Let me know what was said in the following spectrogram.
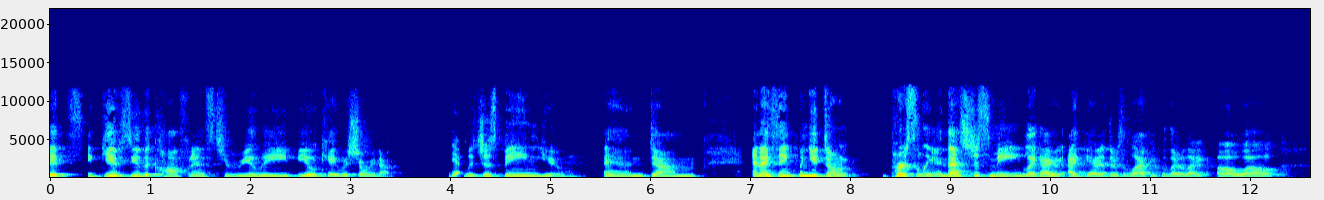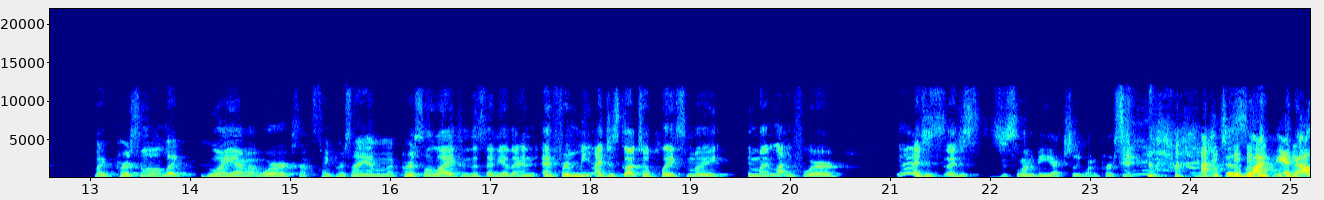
it's it gives you the confidence to really be okay with showing up, Yeah. with just being you. And um, and I think when you don't personally, and that's just me, like I I get it. There's a lot of people that are like, oh well, my personal like who I am at work is not the same person I am in my personal life and this and the other. And and for me, I just got to a place in my in my life where yeah, I just I just just want to be actually one person. I just want, you know,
